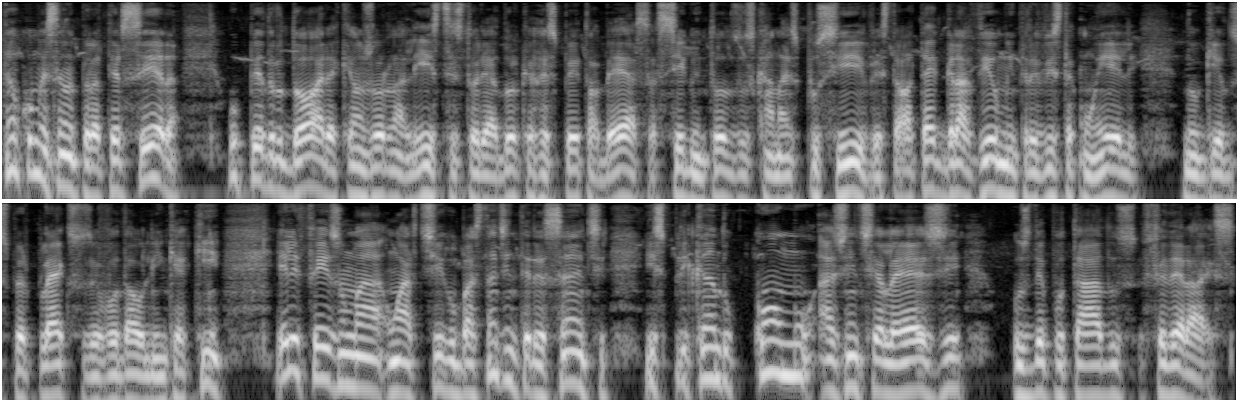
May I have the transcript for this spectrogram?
Então, começando pela terceira, o Pedro Doria, que é um jornalista, historiador que eu respeito a beça, sigo em todos os canais possíveis, tal. até gravei uma entrevista com ele no Guia dos Perplexos, eu vou dar o link aqui. Ele fez uma, um artigo bastante interessante explicando como a gente elege os deputados federais.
